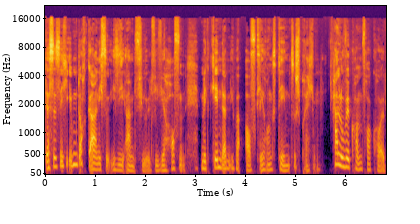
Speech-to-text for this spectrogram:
dass es sich eben doch gar nicht so easy anfühlt, wie wir hoffen, mit Kindern über Aufklärungsthemen zu sprechen. Hallo, willkommen, Frau Kolb.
